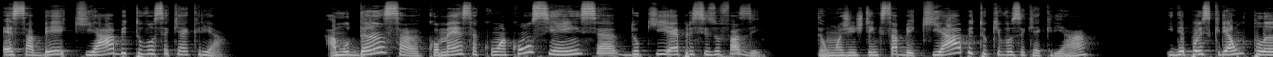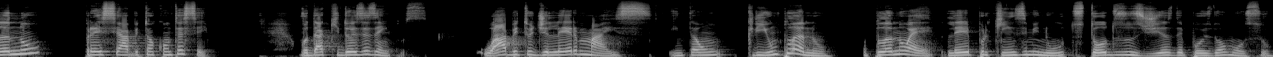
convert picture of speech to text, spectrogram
é saber que hábito você quer criar. A mudança começa com a consciência do que é preciso fazer. Então a gente tem que saber que hábito que você quer criar e depois criar um plano para esse hábito acontecer. Vou dar aqui dois exemplos. O hábito de ler mais. Então, crie um plano. O plano é ler por 15 minutos todos os dias depois do almoço.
